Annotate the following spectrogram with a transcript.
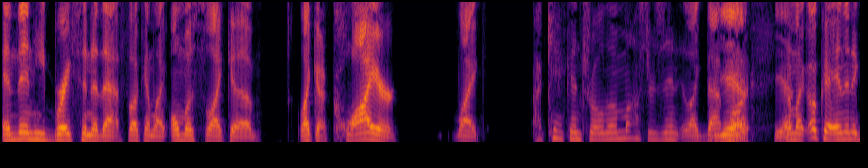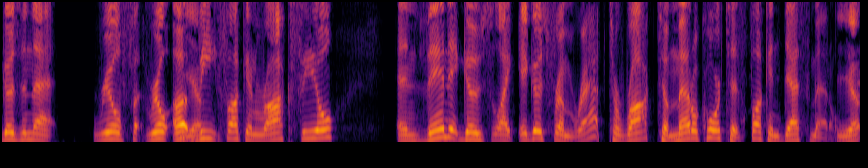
And then he breaks into that fucking like almost like a like a choir, like I can't control the monsters in it, like that yeah, part. yeah. I'm like, okay, and then it goes in that real, real Yep. upbeat fucking rock feel, and then it goes like it goes from rap to rock to metalcore to fucking death metal. yep.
